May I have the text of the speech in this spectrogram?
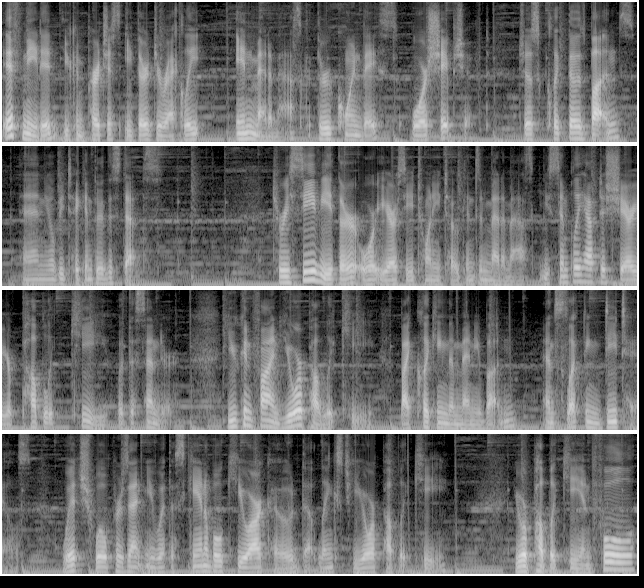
If needed, you can purchase Ether directly in MetaMask through Coinbase or Shapeshift. Just click those buttons and you'll be taken through the steps. To receive Ether or ERC20 tokens in MetaMask, you simply have to share your public key with the sender. You can find your public key by clicking the menu button and selecting Details, which will present you with a scannable QR code that links to your public key, your public key in full,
